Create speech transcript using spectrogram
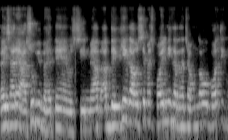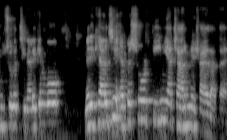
कई सारे आँसू भी बहते हैं उस सीन में। आप अब देखिएगा, उससे मैं स्पॉइल नहीं करना चाहूँगा, वो बहुत ही खूबसूरत सीन है, लेकिन वो मेरे ख्याल से एपिसोड तीन या चार में शायद आता है।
